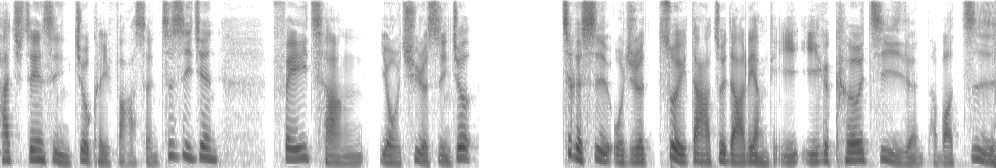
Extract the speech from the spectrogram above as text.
它这件事情就可以发生，这是一件非常有趣的事情。就这个是我觉得最大最大的亮点。以一个科技人，好不好？自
